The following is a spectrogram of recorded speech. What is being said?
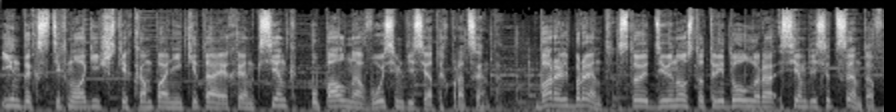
индекс технологических компаний Китая Хэнк Сенг упал на 0,8%. Баррель Бренд стоит 93 доллара 70 центов.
